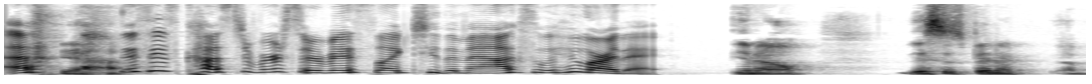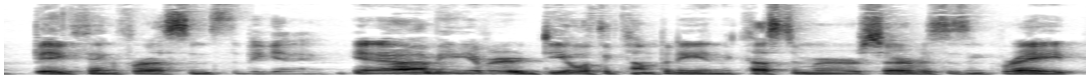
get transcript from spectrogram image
yeah. this is customer service like to the max? Who are they? you know, this has been a, a big thing for us since the beginning. You know, I mean, you ever deal with a company and the customer service isn't great,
